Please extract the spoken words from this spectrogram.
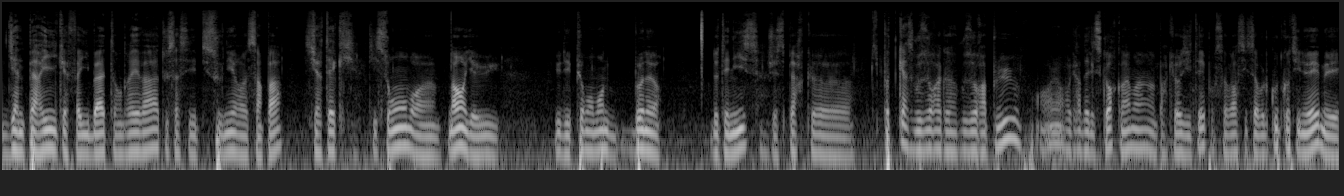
Diane Paris qui a failli battre André Eva, tout ça c'est des petits souvenirs sympas. Sirtec qui sombre. non, il y a eu, des purs moments de bonheur de tennis. J'espère que le petit podcast vous aura, vous aura plu. Regardez les scores quand même, hein, par curiosité, pour savoir si ça vaut le coup de continuer. Mais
